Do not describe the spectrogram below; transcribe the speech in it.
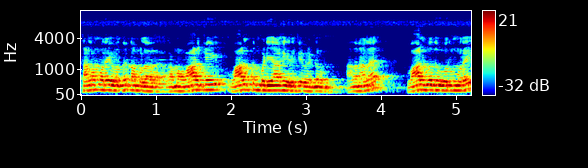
தலைமுறை வந்து நம்மளை நம்ம வாழ்க்கை வாழ்த்தும்படியாக இருக்க வேண்டும். அதனால் வாழ்வது ஒரு முறை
